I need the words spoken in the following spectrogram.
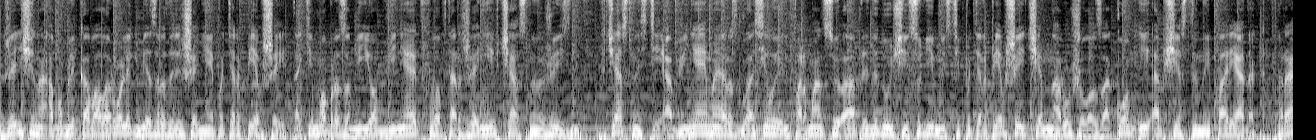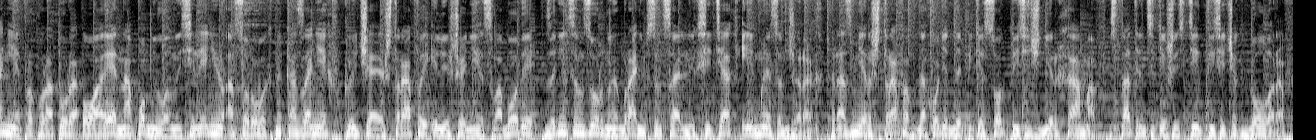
Женщина опубликовала ролик без разрешения потерпевшей. Таким образом, ее обвиняют во вторжении в частную жизнь. В частности, обвиняемая разгласила информацию о предыдущей судимости потерпевшей, чем нарушила закон и общественный порядок. Ранее прокуратура ОАЭ напомнила населению о суровых наказаниях, включая включая штрафы и лишение свободы за нецензурную брань в социальных сетях и мессенджерах. Размер штрафов доходит до 500 тысяч дирхамов, 136 тысячах долларов.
